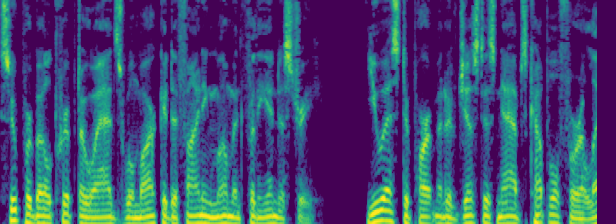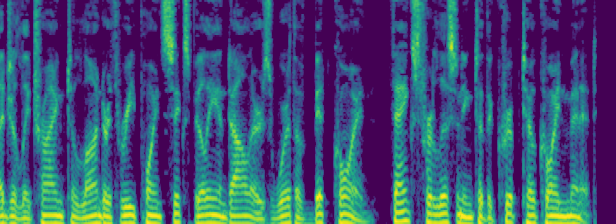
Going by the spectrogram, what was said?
Super Bowl crypto ads will mark a defining moment for the industry. U.S. Department of Justice nabs couple for allegedly trying to launder $3.6 billion worth of Bitcoin. Thanks for listening to the Crypto Coin Minute.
